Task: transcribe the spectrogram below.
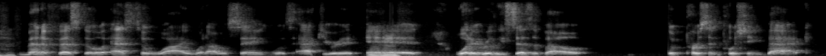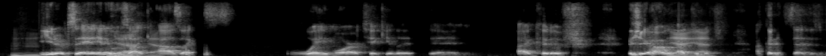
manifesto as to why what I was saying was accurate and what it really says about the person pushing back. Mhm. You know what I'm saying? And it was like yeah. I was like way more articulate than I could have. You know, I, Yeah, I could yeah. have. I could have said this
